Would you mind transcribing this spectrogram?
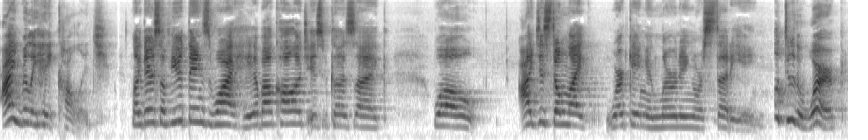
I really hate college. Like there's a few things why I hate about college is because like well, I just don't like working and learning or studying. I'll do the work,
